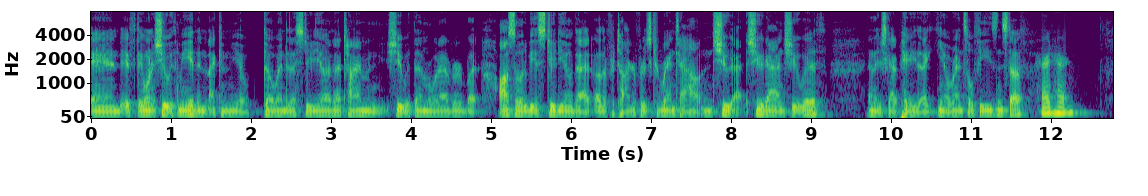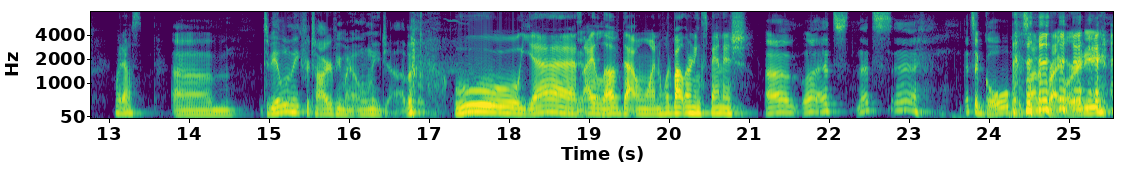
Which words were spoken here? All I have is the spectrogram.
and if they want to shoot with me then I can you know go into the studio at that time and shoot with them or whatever but also it'll be a studio that other photographers could rent out and shoot at, shoot at and shoot with and they just got to pay like you know rental fees and stuff heard, heard. What else? um, to be able to make photography my only job Ooh, yes, Yeah. I love that one. What about learning Spanish? Um, well, that's that's eh, that's a goal, but it's not a priority.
